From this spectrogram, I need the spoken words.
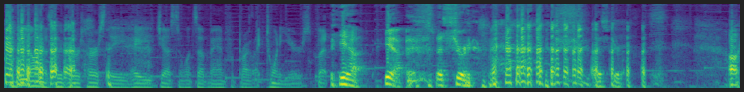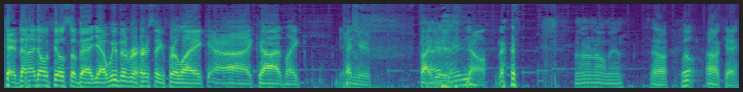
to be honest, we've rehearsed the "Hey Justin, what's up, man?" for probably like twenty years. But yeah, yeah, that's true. that's true. Okay, then I don't feel so bad. Yeah, we've been rehearsing for like, uh, God, like ten years, five Five, years. maybe? No. I don't know, man. so well, okay.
